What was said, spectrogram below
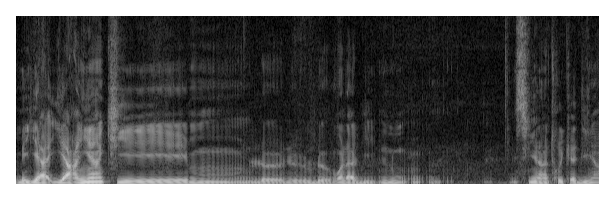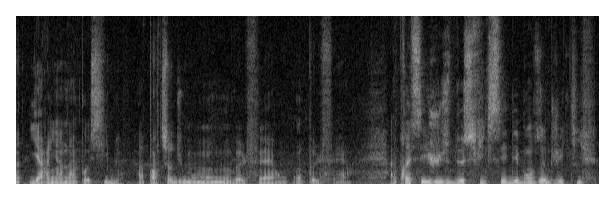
Mais il n'y a, y a, rien qui est. Mm, le, voilà, s'il y a un truc à dire, il n'y a rien d'impossible. À partir du moment où on veut le faire, on peut le faire. Après, c'est juste de se fixer des bons objectifs.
